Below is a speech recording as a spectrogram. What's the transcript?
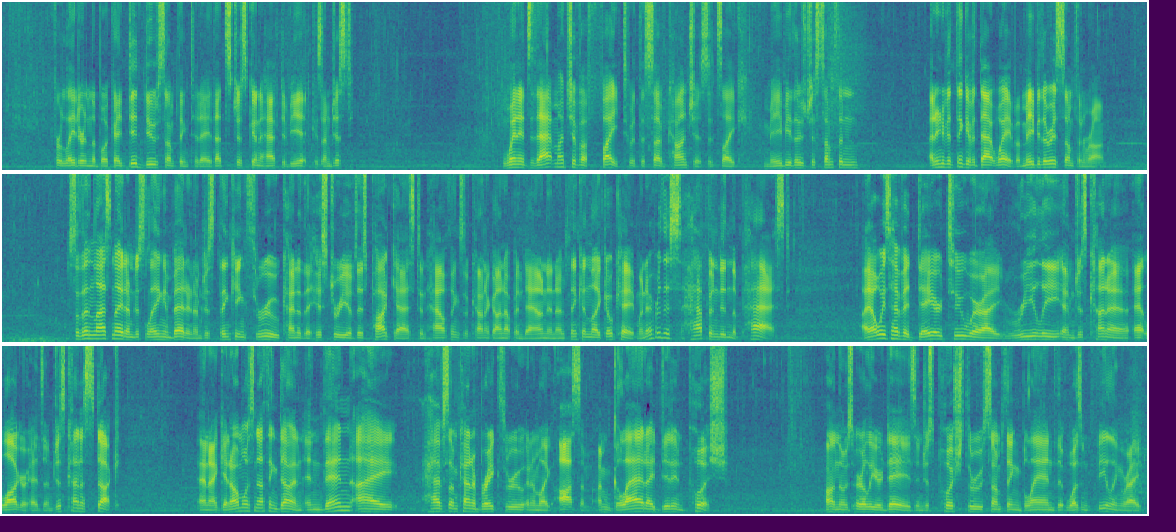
for later in the book. I did do something today. That's just going to have to be it because I'm just. When it's that much of a fight with the subconscious, it's like maybe there's just something. I didn't even think of it that way, but maybe there is something wrong. So then last night, I'm just laying in bed and I'm just thinking through kind of the history of this podcast and how things have kind of gone up and down. And I'm thinking, like, okay, whenever this happened in the past, I always have a day or two where I really am just kind of at loggerheads. I'm just kind of stuck and I get almost nothing done. And then I have some kind of breakthrough and I'm like, awesome. I'm glad I didn't push on those earlier days and just push through something bland that wasn't feeling right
